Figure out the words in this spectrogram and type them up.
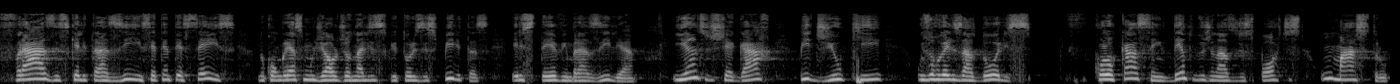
frases que ele trazia em 76, no Congresso Mundial de Jornalistas e Escritores Espíritas, ele esteve em Brasília, e antes de chegar, pediu que os organizadores colocassem dentro do ginásio de esportes um mastro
